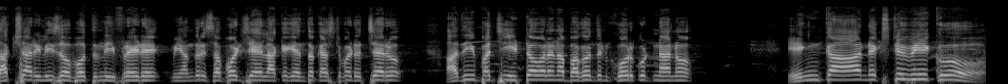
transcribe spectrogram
దక్ష రిలీజ్ అవబోతుంది ఈ ఫ్రైడే. మీ అందరూ సపోర్ట్ చేయాలి. అక్కకి ఎంతో కష్టపడి వచ్చారు. అది పచ్చి హిట్ అవ్వాలని భగవంతుని కోరుకుంటున్నాను. ఇంకా నెక్స్ట్ వీకు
